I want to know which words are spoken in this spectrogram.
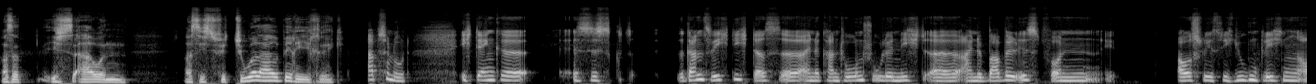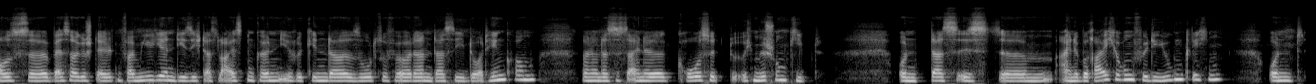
Also ist es auch ein, also ist es für die Schule auch eine Bereicherung? Absolut. Ich denke, es ist ganz wichtig, dass äh, eine Kantonsschule nicht äh, eine Bubble ist von ausschließlich Jugendlichen aus äh, besser gestellten Familien, die sich das leisten können, ihre Kinder so zu fördern, dass sie dorthin kommen, sondern dass es eine große Durchmischung gibt. Und das ist ähm, eine Bereicherung für die Jugendlichen. Und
